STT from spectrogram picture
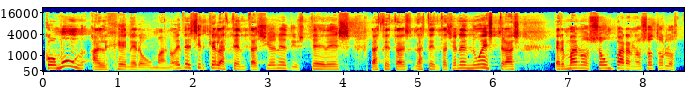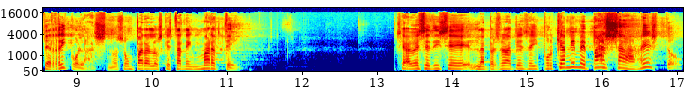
común al género humano. Es decir, que las tentaciones de ustedes, las tentaciones nuestras, hermanos, son para nosotros los terrícolas, no son para los que están en Marte. O sea, a veces dice, la persona piensa, ¿y por qué a mí me pasa esto?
